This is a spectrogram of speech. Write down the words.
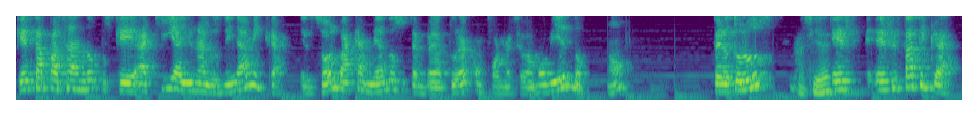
¿Qué está pasando? Pues que aquí hay una luz dinámica. El sol va cambiando su temperatura conforme se va moviendo, ¿no? Pero tu luz Así es. es. estática,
